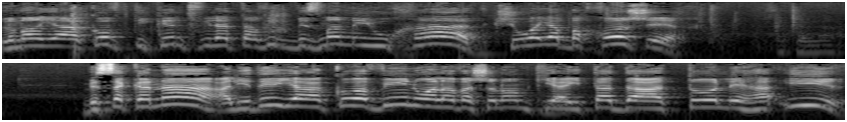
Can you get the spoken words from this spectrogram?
כלומר יעקב תיקן תפילת ערבית בזמן מיוחד, כשהוא היה בחושך. בסכנה על ידי יעקב אבינו עליו השלום כי הייתה דעתו להאיר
